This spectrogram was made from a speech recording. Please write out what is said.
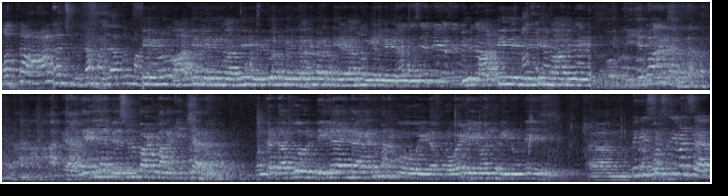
మొత్తం ఆల్ వెసులుబాటు మనకి ఇచ్చారు కొంత డబ్బు డిలే అయినా కానీ మనకు ఇక్కడ ప్రొవైడ్ చేయమని మీ నుండి ఆమ్, మీరు ఇన్స్ట్రక్షన్ ఇవ్వండి సార్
